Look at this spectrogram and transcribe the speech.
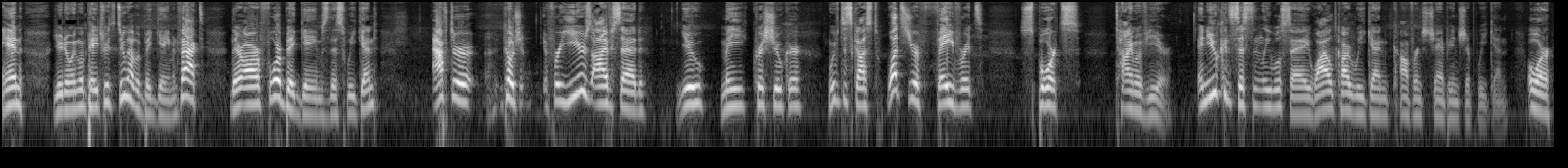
And your New England Patriots do have a big game. In fact, there are four big games this weekend. After, Coach, for years I've said, you, me, Chris Schuker, we've discussed what's your favorite sports time of year? And you consistently will say wild card weekend, conference championship weekend, or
